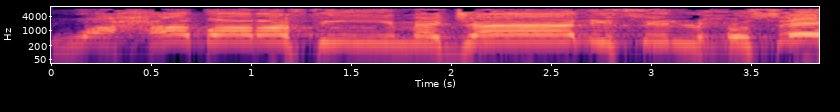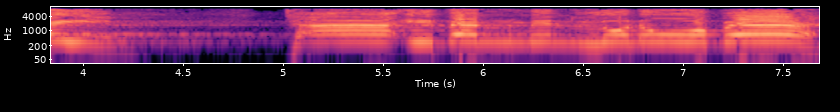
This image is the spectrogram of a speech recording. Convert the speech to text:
وحضر في مجالس الحسين تائبا من ذنوبه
